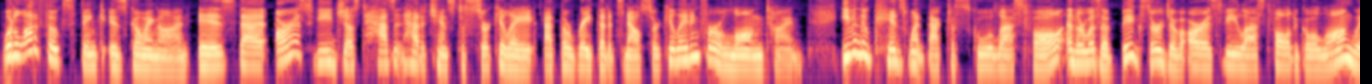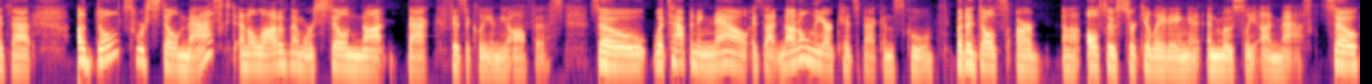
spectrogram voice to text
what a lot of folks think is going on is that RSV just hasn't had a chance to circulate at the rate that it's now circulating for a long time. Even though kids went back to school last fall, and there was a big surge of RSV last fall to go along with that, adults were still masked, and a lot of them were still not back physically in the office. So, what's happening now is that not only are kids back in school, but adults are uh, also circulating and, and mostly unmasked. So,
